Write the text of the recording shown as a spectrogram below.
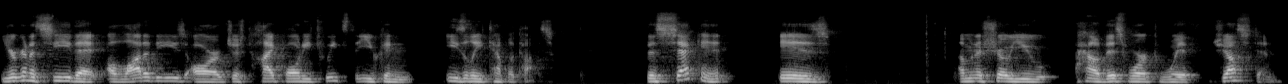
You're going to see that a lot of these are just high quality tweets that you can easily templatize. The second is I'm going to show you how this worked with Justin.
